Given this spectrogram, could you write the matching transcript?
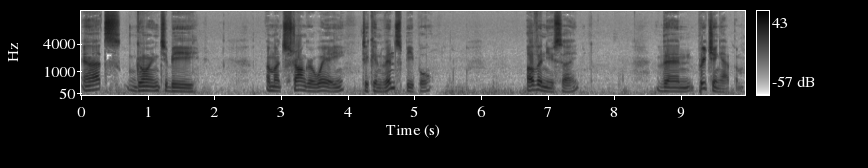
And that's going to be a much stronger way to convince people of a new site than preaching at them.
